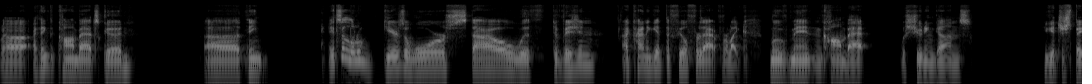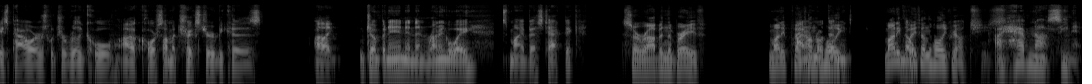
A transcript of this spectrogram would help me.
Uh, I think the combat's good. Uh, I think it's a little Gears of War style with Division. I kind of get the feel for that for like movement and combat with shooting guns. You get your space powers, which are really cool. Uh, of course, I'm a trickster because I like jumping in and then running away. It's my best tactic. Sir Robin the Brave, Monty Python, I don't know the Holy Monty nope. Python, the Holy Grail. Jeez, I have not seen it.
